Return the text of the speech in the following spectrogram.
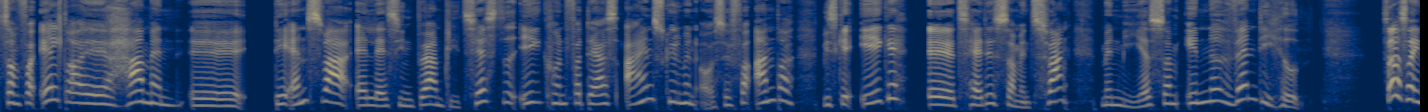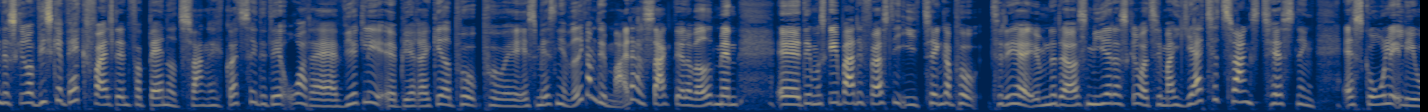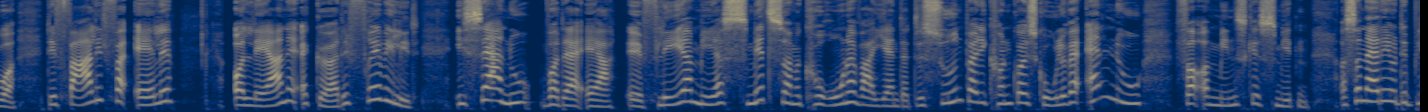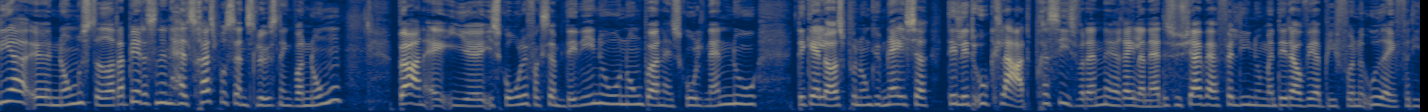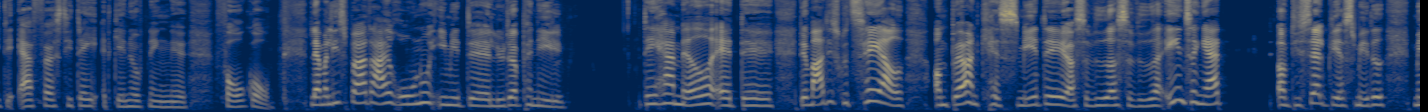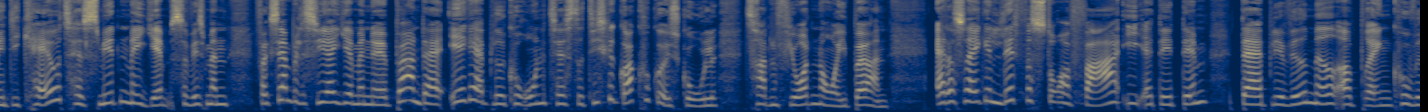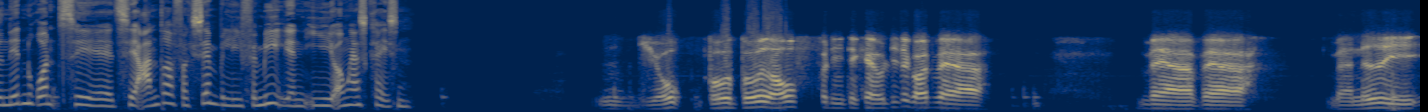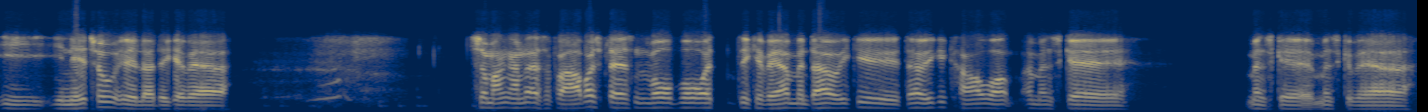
som forældre øh, har man øh, det ansvar at lade sine børn blive testet, ikke kun for deres egen skyld, men også for andre. Vi skal ikke øh, tage det som en tvang, men mere som en nødvendighed. Så er der så en, der skriver, at vi skal væk fra al den forbandede tvang. Jeg kan godt se, det er det ord, der virkelig øh, bliver reageret på på øh, sms'en. Jeg ved ikke, om det er mig, der har sagt det eller hvad, men øh, det er måske bare det første, I tænker på til det her emne. Der er også Mia, der skriver til mig, ja til tvangstestning af skoleelever. Det er farligt for alle, og lærerne at gøre det frivilligt. Især nu, hvor der er øh, flere mere smitsomme coronavarianter. Desuden bør de kun gå i skole hver anden uge for at mindske smitten. Og sådan er det jo, det bliver øh, nogle steder. Der bliver det sådan en 50% løsning, hvor nogle børn er i, øh, i skole for eksempel den ene uge, nogle børn er i skole den anden uge. Det gælder også på nogle gymnasier. Det er lidt uklart præcis, hvordan øh, reglerne er. Det synes jeg i hvert fald lige nu, men det er der jo ved at blive fundet ud af, fordi det er først i dag, at genåbningen øh, foregår. Lad mig lige spørge dig, Rono, i mit øh, lytterpanel det her med, at øh, det er meget diskuteret, om børn kan smitte osv. osv. En ting er, om de selv bliver smittet, men de kan jo tage smitten med hjem. Så hvis man for eksempel siger, jamen øh, børn, der ikke er blevet coronatestet, de skal godt kunne gå i skole, 13-14-årige børn. Er der så ikke en lidt for stor fare i, at det er dem, der bliver ved med at bringe covid-19 rundt til, øh, til andre, for eksempel i familien, i omgangskredsen? Jo, både, både og, fordi det kan jo lige så godt være, være, være, være nede i, i, i netto, eller det kan være så mange andre, altså på arbejdspladsen, hvor, hvor det kan være, men der er jo ikke, der er jo ikke krav om, at man skal, man skal, man skal være,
